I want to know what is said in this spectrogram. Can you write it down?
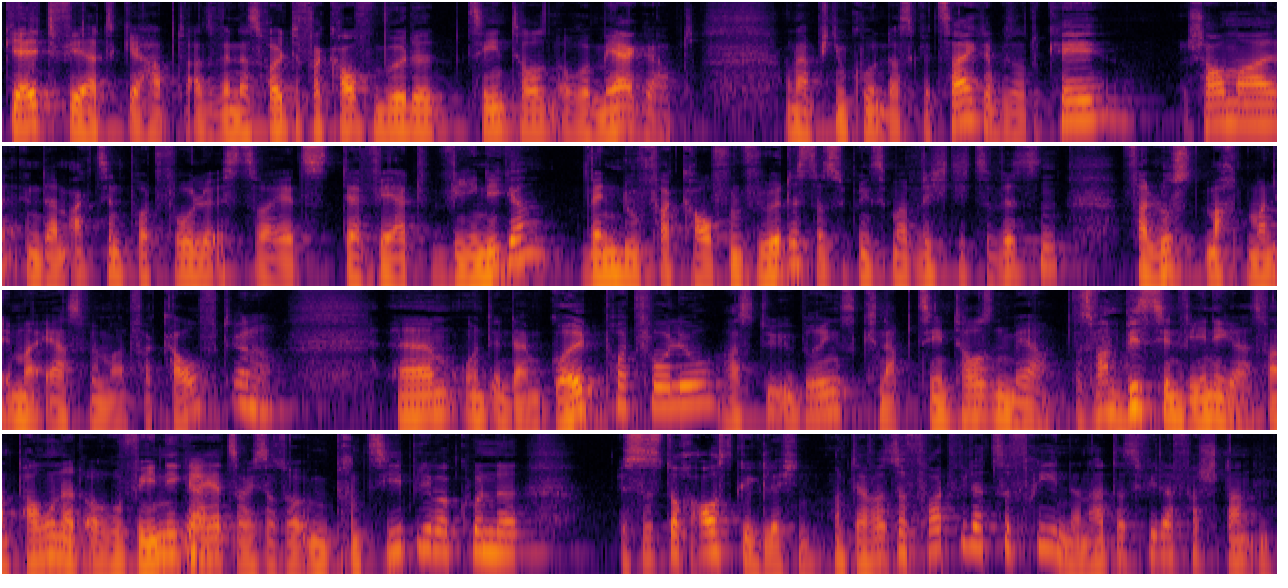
Geldwert gehabt. Also wenn das heute verkaufen würde, 10.000 Euro mehr gehabt. Und dann habe ich dem Kunden das gezeigt, habe gesagt, okay, schau mal, in deinem Aktienportfolio ist zwar jetzt der Wert weniger, wenn du verkaufen würdest, das ist übrigens mal wichtig zu wissen, Verlust macht man immer erst, wenn man verkauft. Genau. Ähm, und in deinem Goldportfolio hast du übrigens knapp 10.000 mehr. Das war ein bisschen weniger, das waren ein paar hundert Euro weniger ja. jetzt, aber ich sage so, im Prinzip, lieber Kunde, ist es doch ausgeglichen. Und der war sofort wieder zufrieden, dann hat das wieder verstanden.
